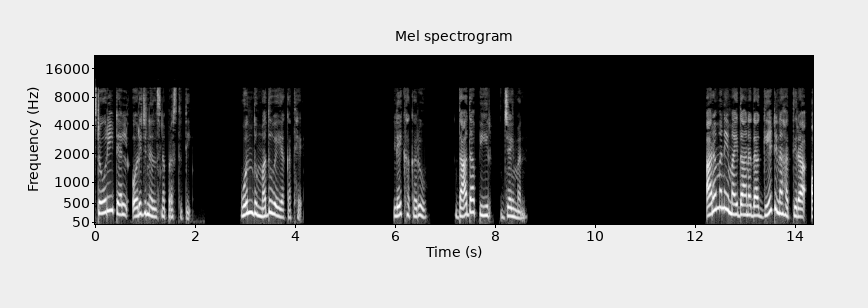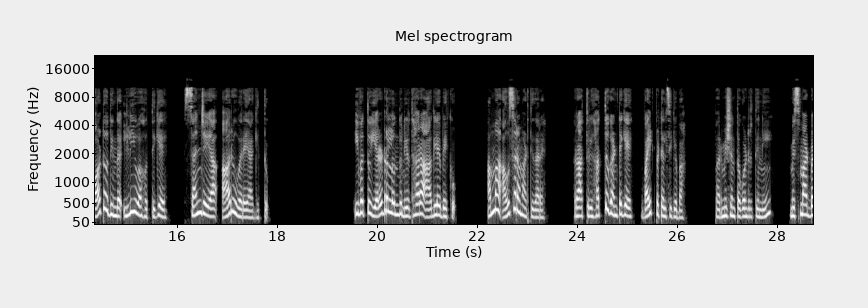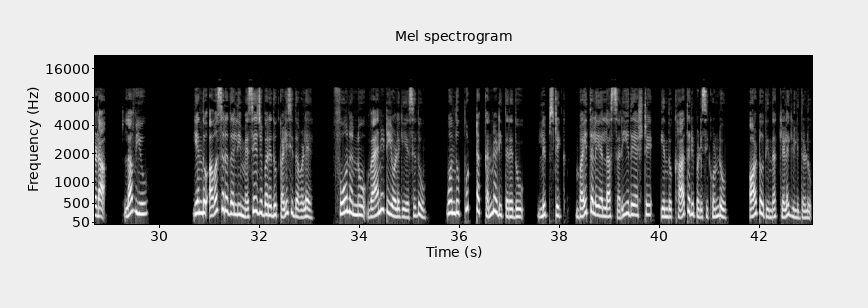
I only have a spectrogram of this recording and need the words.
Story tell ಒರಿಜಿನಲ್ಸ್ನ ಪ್ರಸ್ತುತಿ. ಒಂದು ಮದುವೆಯ ಕಥೆ. ಲೇಖಕರು ದಾದಾಪೀರ್ ಜೈಮನ್. ಅರಮನೆ ಮೈದಾನದ ಗೇಟಿನ ಹತ್ತಿರ ಆಟೋದಿಂದ ಇಳಿಯುವ ಹೊತ್ತಿಗೆ ಸಂಜೆಯ ಆರೂವರೆಯಾಗಿತ್ತು. ಇವತ್ತು ಎರಡರಲ್ಲೊಂದು ನಿರ್ಧಾರ ಆಗ್ಲೇಬೇಕು. ಅಮ್ಮ ಅವಸರ ಮಾಡ್ತಿದ್ದಾರೆ. ರಾತ್ರಿ ಹತ್ತು ಗಂಟೆಗೆ ವೈಟ್ ಪೆಟಲ್ಸಿಗೆ ಬಾ. ಪರ್ಮಿಷನ್ ತಗೊಂಡಿರ್ತೀನಿ. ಮಿಸ್ ಮಾಡ್ಬೇಡ. Love you. ಎಂದು ಅವಸರದಲ್ಲಿ ಮೆಸೇಜ್ ಬರೆದು ಕಳಿಸಿದವಳೆ, ಫೋನನ್ನು ವ್ಯಾನಿಟಿಯೊಳಗೆ ಎಸೆದು, ಒಂದು ಪುಟ್ಟ ಕನ್ನಡಿ ತೆರೆದು, ಲಿಪ್ಸ್ಟಿಕ್ ಬೈತಲೆಯೆಲ್ಲ ಸರಿಯಿದೆಯಷ್ಟೇ ಎಂದು ಖಾತರಿಪಡಿಸಿಕೊಂಡು ಆಟೋದಿಂದ ಕೆಳಗಿಳಿದಳು.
